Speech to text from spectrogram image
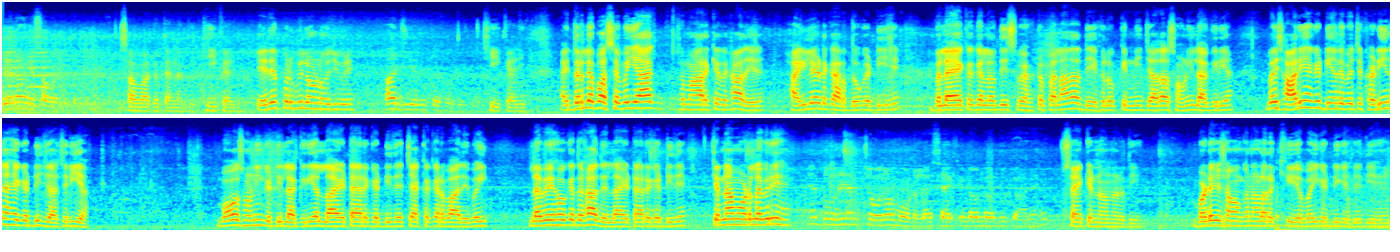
ਦੇ ਦਾਂਗੇ ਸਵਾ ਕੁ। ਸਵਾ ਕੁ ਤਿੰਨ ਦੀ ਠੀਕ ਹੈ ਜੀ। ਇਹਦੇ ਉੱਪਰ ਵੀ ਲੋਨ ਹੋ ਜੂ ਵੀਰੇ? ਹਾਂਜੀ ਇਹਦੇ ਤੇ ਹੋ ਜਾਏਗਾ ਠੀਕ ਹੈ ਜੀ। ਇਧਰਲੇ ਪਾਸੇ ਬਈ ਆ ਸਮਾਰ ਕੇ ਦਿਖਾ ਦੇ। ਹਾਈਲਾਈਟ ਕਰ ਦਿਓ ਗੱਡੀ ਇਹ। ਬਲੈਕ ਕਲਰ ਦੀ ਸਵਿਫਟ ਪਹਿਲਾਂ ਤਾਂ ਦੇਖ ਲਓ ਕਿੰਨੀ ਜ਼ਿਆਦਾ ਸੋਹਣੀ ਲੱਗ ਰਹੀ ਆ। ਬਈ ਸਾਰੀਆਂ ਗੱਡੀਆਂ ਦੇ ਵਿੱਚ ਖੜੀ ਨਾ ਇਹ ਗੱਡੀ ਜੱਚ ਰਹੀ ਆ। ਬਹੁਤ ਸੋਹਣੀ ਗੱਡੀ ਲੱਗ ਰਹੀ ਆ। ਲਾਈਟ ਟਾਇਰ ਗੱਡੀ ਦੇ ਚੈੱਕ ਕਰਵਾ ਦੇ ਬਈ। ਲਵੇ ਹੋ ਕੇ ਦਿਖਾ ਦੇ ਲਾਈਟ ਟਾਇਰ ਗੱਡੀ ਦੇ। ਕਿੰਨਾ ਮਾਡਲ ਹੈ ਵੀਰੇ ਇਹ? ਇਹ 2014 ਮਾਡਲ ਹੈ ਸੈਕਿੰਡ ਓਨਰ ਦੀ ਕਾਰ ਹੈ। ਸੈਕਿੰਡ ਓਨਰ ਦੀ। ਬੜੇ ਸ਼ੌਂਕ ਨਾਲ ਰੱਖੀ ਹੈ ਬਾਈ ਗੱਡੀ ਕਿਸੇ ਦੀ ਇਹ।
